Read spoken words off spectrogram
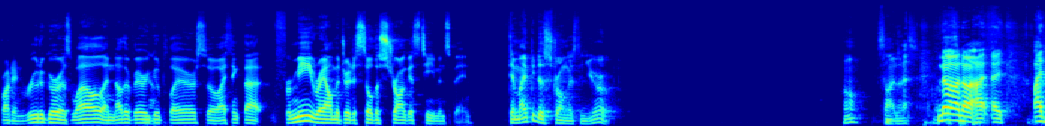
brought in Rudiger as well, another very yeah. good player. So I think that for me, Real Madrid is still the strongest team in Spain. They might be the strongest in Europe. Huh? Silence. no, no, I, I I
